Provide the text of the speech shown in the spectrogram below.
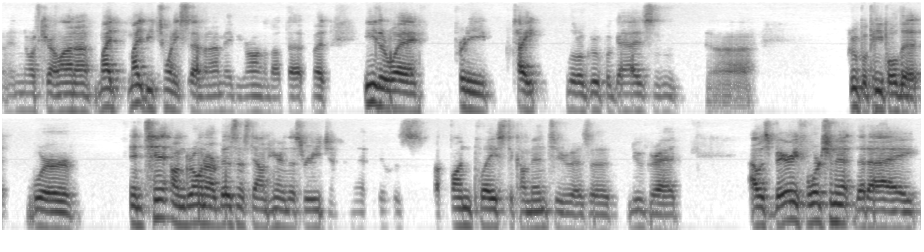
in North Carolina. Might might be 27. I may be wrong about that, but either way, pretty tight little group of guys and uh, group of people that were intent on growing our business down here in this region. It, it was a fun place to come into as a new grad. I was very fortunate that I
